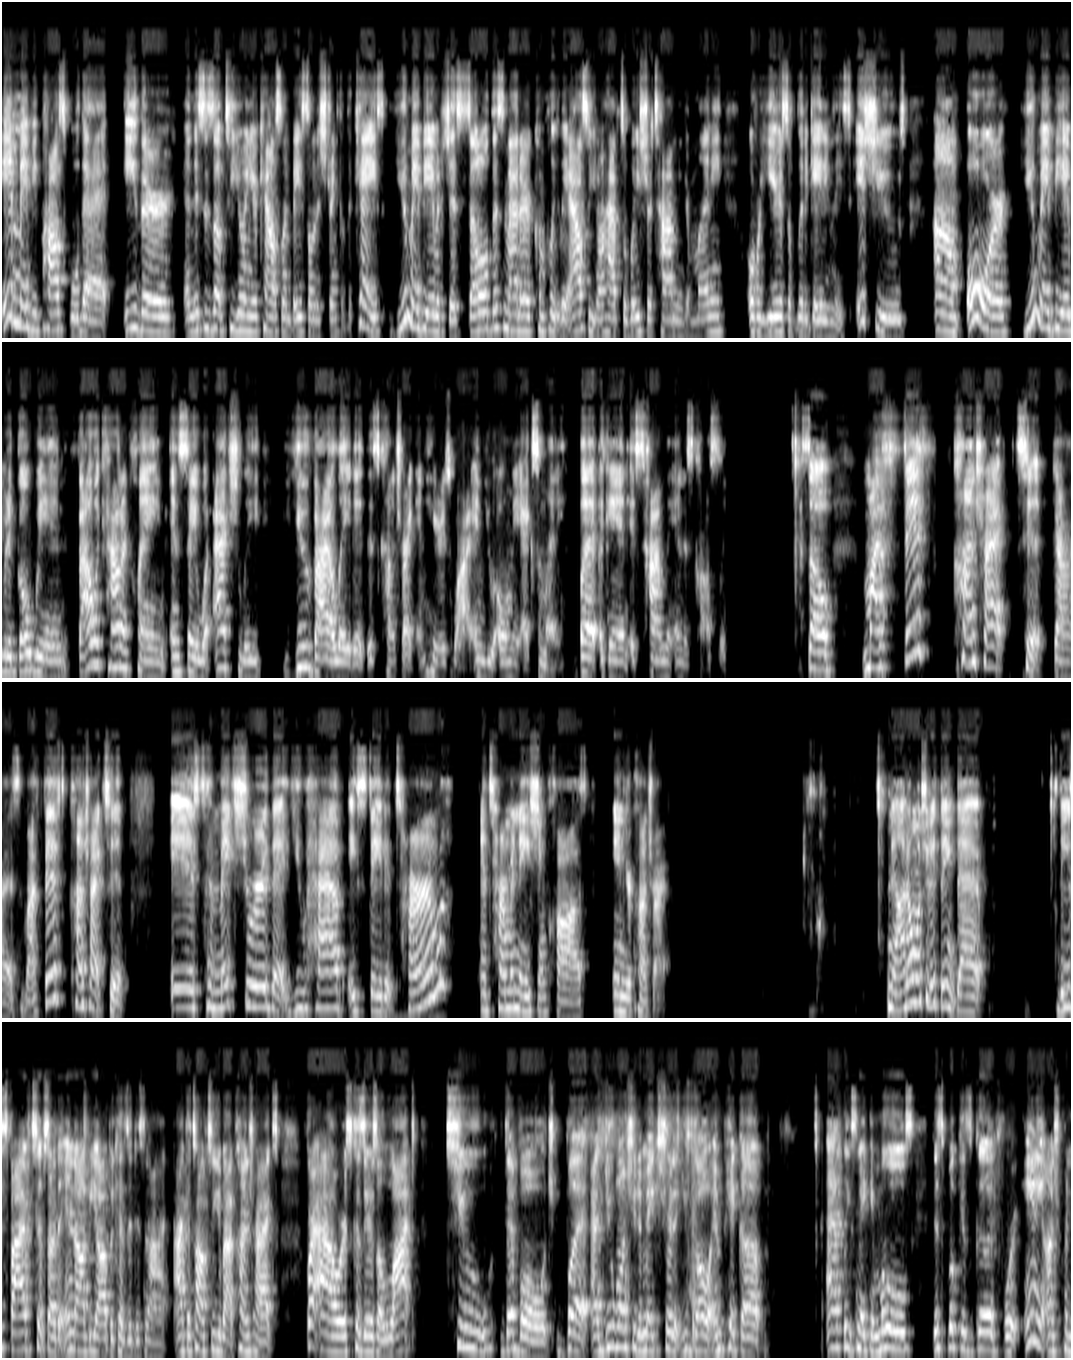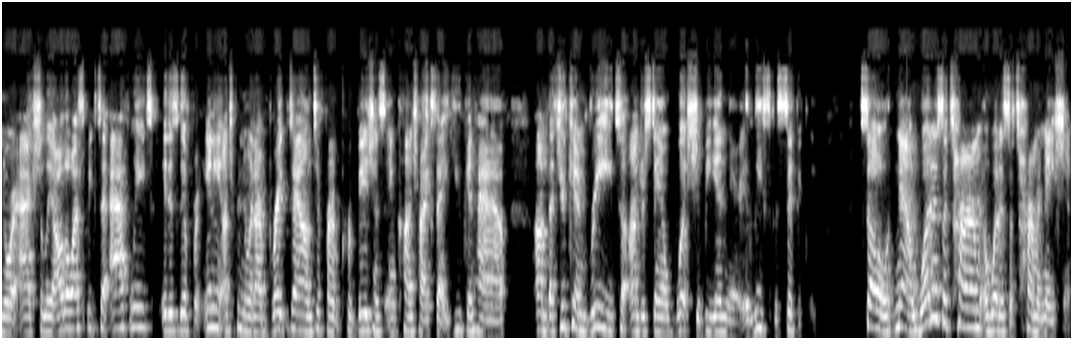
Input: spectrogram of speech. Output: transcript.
it may be possible that either, and this is up to you and your counseling based on the strength of the case, you may be able to just settle this matter completely out so you don't have to waste your time and your money over years of litigating these issues. Um, or you may be able to go in, file a counterclaim, and say, well, actually, you violated this contract, and here's why, and you owe me X money. But again, it's timely and it's costly. So, my fifth contract tip, guys, my fifth contract tip is to make sure that you have a stated term and termination clause in your contract. Now, I don't want you to think that these five tips are the end all be all because it is not. I could talk to you about contracts for hours because there's a lot to divulge, but I do want you to make sure that you go and pick up Athletes Making Moves. This book is good for any entrepreneur, actually. Although I speak to athletes, it is good for any entrepreneur. And I break down different provisions and contracts that you can have, um, that you can read to understand what should be in there, at least specifically. So, now what is a term and what is a termination?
